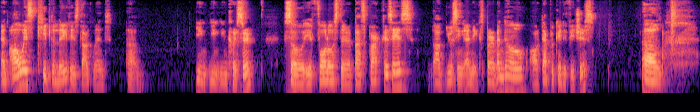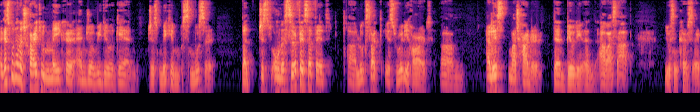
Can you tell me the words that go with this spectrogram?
and always keep the latest document um, in, in, in cursor. So it follows the best practices of using any experimental or deprecated features. Uh, I guess we're gonna try to make an Android video again, just make it smoother. But just on the surface of it, uh, looks like it's really hard, um, at least much harder than building an iOS app using Cursor.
